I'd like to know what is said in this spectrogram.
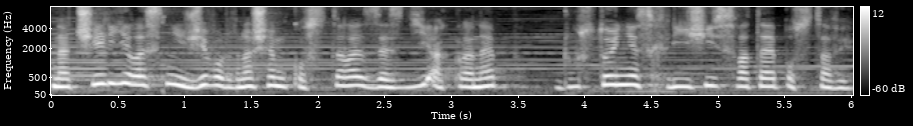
Na čilý lesní život v našem kostele ze zdí a kleneb důstojně schlíží svaté postavy.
